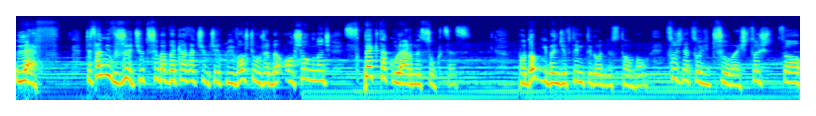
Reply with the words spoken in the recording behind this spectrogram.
Lew. Czasami w życiu trzeba wykazać się cierpliwością, żeby osiągnąć spektakularny sukces. Podobnie będzie w tym tygodniu z Tobą. Coś, na co liczyłeś, coś, co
